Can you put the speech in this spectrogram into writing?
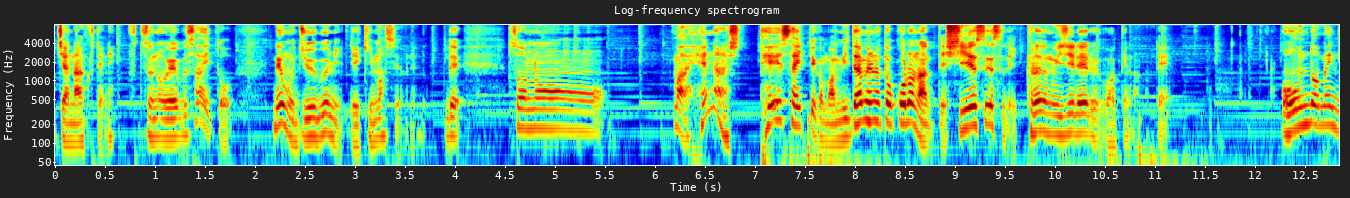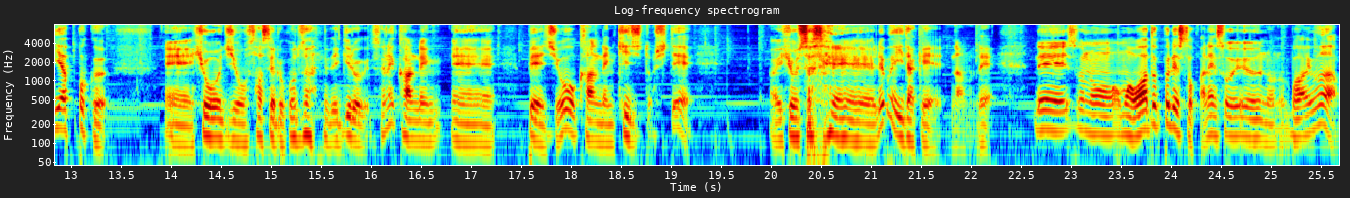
じゃなくてね、普通のウェブサイトでも十分にできますよね。で、その、まあ変な話、体裁っていうか、まあ見た目のところなんて CSS でいくらでもいじれるわけなので、温度メディアっぽく、えー、表示をさせることなんてできるわけですよね。関連、えー、ページを関連記事として表示させればいいだけなので、で、その、まあ、ワードプレスとかね、そういうのの場合は、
